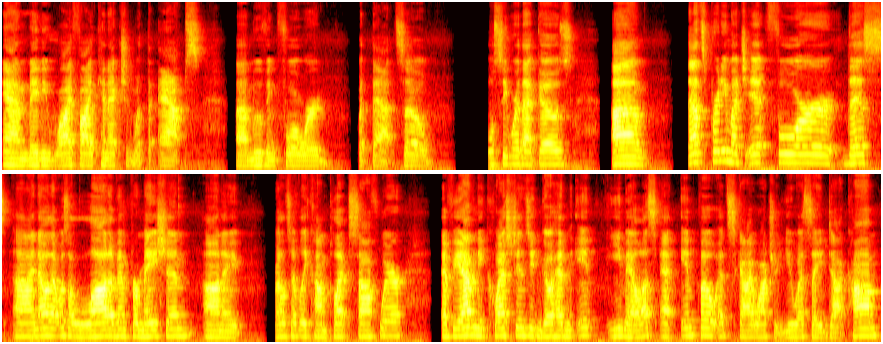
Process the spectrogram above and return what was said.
and maybe Wi-Fi connection with the apps uh, moving forward with that. So we'll see where that goes. Um, that's pretty much it for this. Uh, I know that was a lot of information on a relatively complex software. If you have any questions, you can go ahead and in- email us at info at skywatcherusa.com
